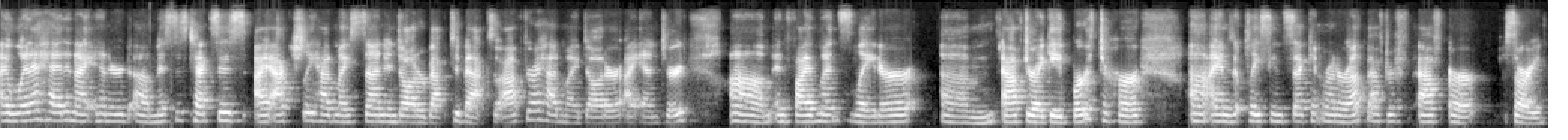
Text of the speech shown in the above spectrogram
I went ahead and I entered uh, Mrs. Texas. I actually had my son and daughter back to back. So after I had my daughter, I entered. Um, and five months later, um, after I gave birth to her, uh, I ended up placing second runner up after, after, sorry,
